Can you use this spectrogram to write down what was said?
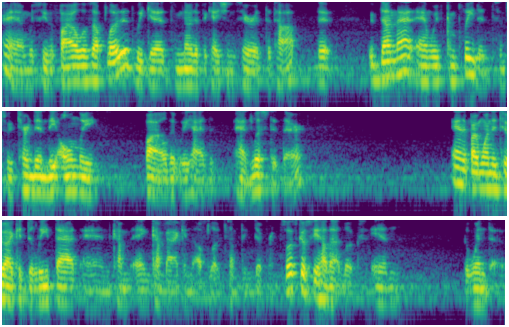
And we see the file is uploaded. We get some notifications here at the top that we've done that and we've completed since we've turned in the only file that we had had listed there. And if I wanted to, I could delete that and come and come back and upload something different. So let's go see how that looks in the window.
